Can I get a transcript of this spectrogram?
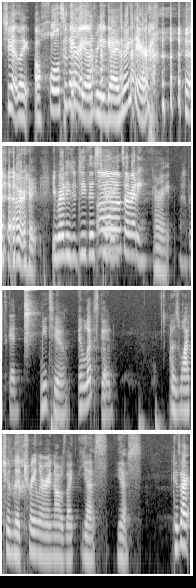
She had like a whole scenario for you guys right there. All right. You ready to do this, Oh, I'm so ready. All right. I hope it's good. Me too. It looks good. I was watching the trailer and I was like, yes, yes. Because I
